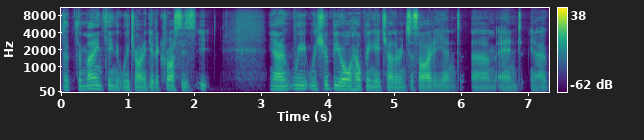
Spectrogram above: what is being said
the, the main thing that we're trying to get across is you know, we, we should be all helping each other in society, and um, and you know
